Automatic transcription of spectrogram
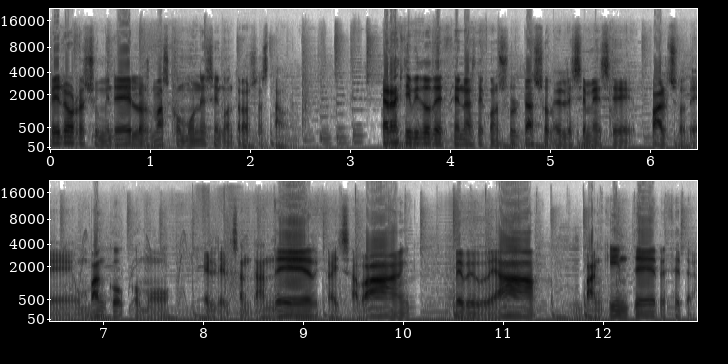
pero resumiré los más comunes encontrados hasta ahora. He recibido decenas de consultas sobre el SMS falso de un banco, como el del Santander, CaixaBank, BBVA, Bank Inter, etc.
